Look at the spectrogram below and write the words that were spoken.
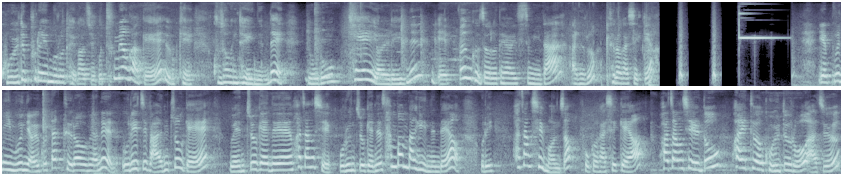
골드 프레임으로 돼가지고 투명하게 이렇게 구성이 되어 있는데 이렇게 열리는 예쁜 구조로 되어 있습니다. 안으로 들어가실게요. 예쁜 이 문 열고 딱 들어오면은 우리 집 안쪽에 왼쪽에는 화장실, 오른쪽에는 3번 방이 있는데요. 우리 화장실 먼저 보고 가실게요. 화장실도 화이트와 골드로 아주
